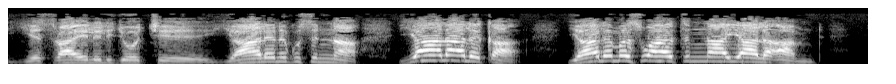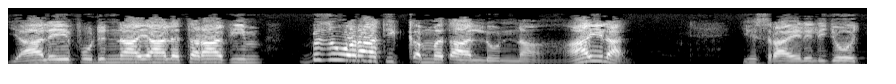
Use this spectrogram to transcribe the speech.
የእስራኤል ልጆች ያለ ንጉሥና ያለ አለቃ ያለ መሥዋዕትና ያለ አምድ ያለ ይፉድና ያለ ተራፊም ብዙ ወራት ይቀመጣሉና ይላል። የእስራኤል ልጆች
